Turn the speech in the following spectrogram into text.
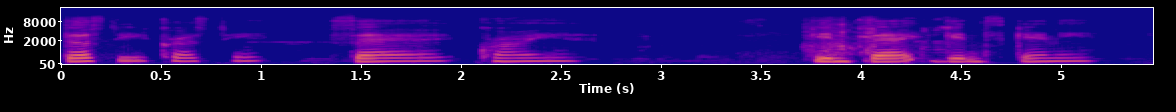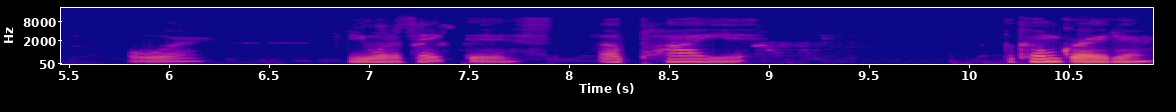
dusty, crusty, sad, crying, getting fat, getting skinny? Or do you want to take this, apply it, become greater,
